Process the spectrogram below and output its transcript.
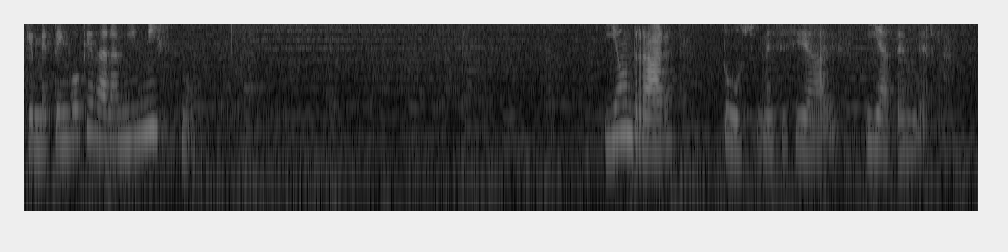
que me tengo que dar a mí mismo. Y honrar tus necesidades y atenderlas.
